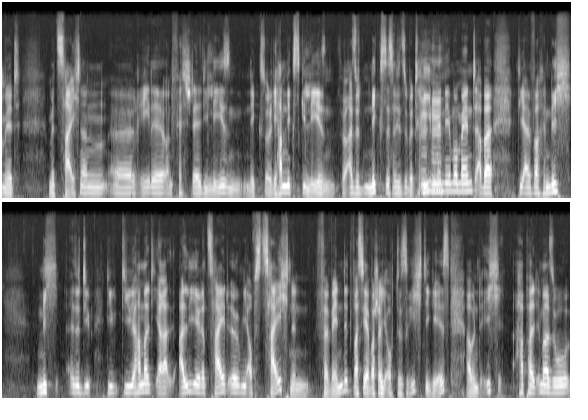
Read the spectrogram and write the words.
mit, mit Zeichnern äh, rede und feststelle, die lesen nichts oder die haben nichts gelesen. Also nichts ist jetzt übertrieben mhm. in dem Moment, aber die einfach nicht, nicht, also die, die, die haben halt ihre, alle ihre Zeit irgendwie aufs Zeichnen verwendet, was ja wahrscheinlich auch das Richtige ist. Aber und ich habe halt immer so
